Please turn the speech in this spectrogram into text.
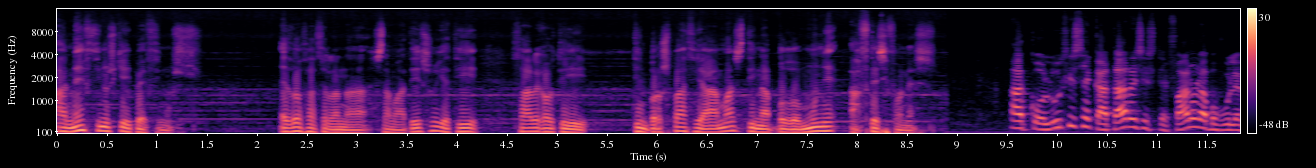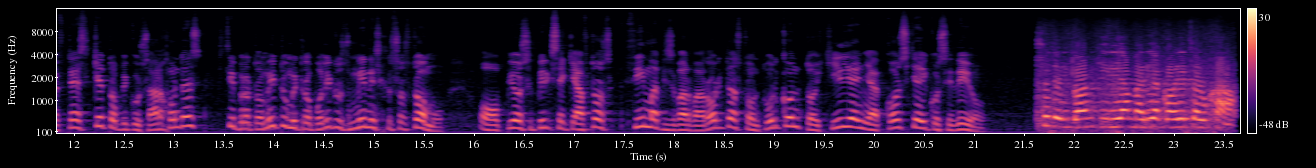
ανεύθυνους και υπεύθυνους. Εδώ θα ήθελα να σταματήσω γιατί θα έλεγα ότι την προσπάθειά μας την αποδομούν αυτές οι φωνές. Ακολούθησε κατάρρεση στεφάνων από βουλευτές και τοπικούς άρχοντες στην προτομή του Μητροπολίτους Μήνης Χρυσοστόμου, ο οποίος υπήρξε και αυτός θύμα της βαρβαρότητας των Τούρκων το 1922. Εσωτερικών, κυρία Μαρία Κόρια Τσαρουχά.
